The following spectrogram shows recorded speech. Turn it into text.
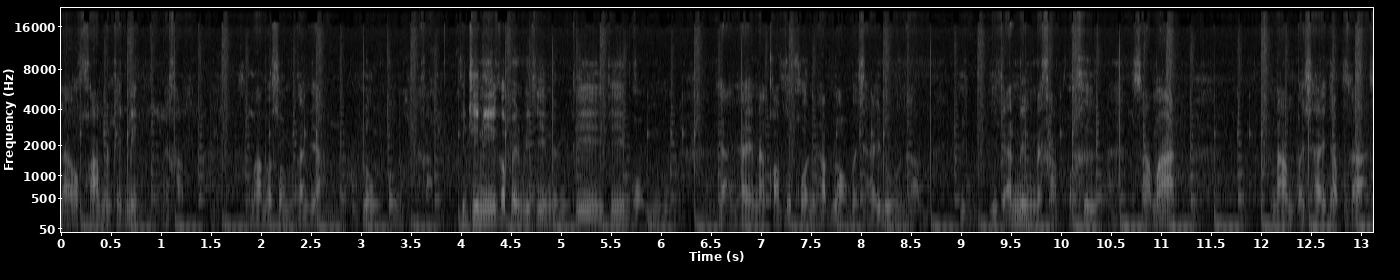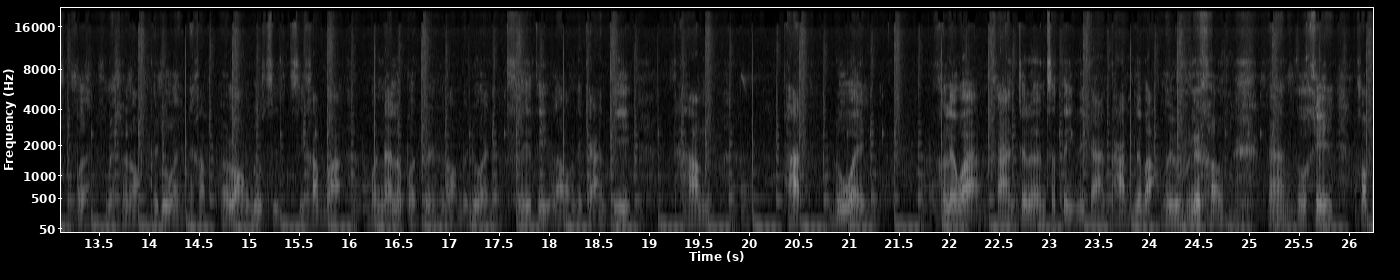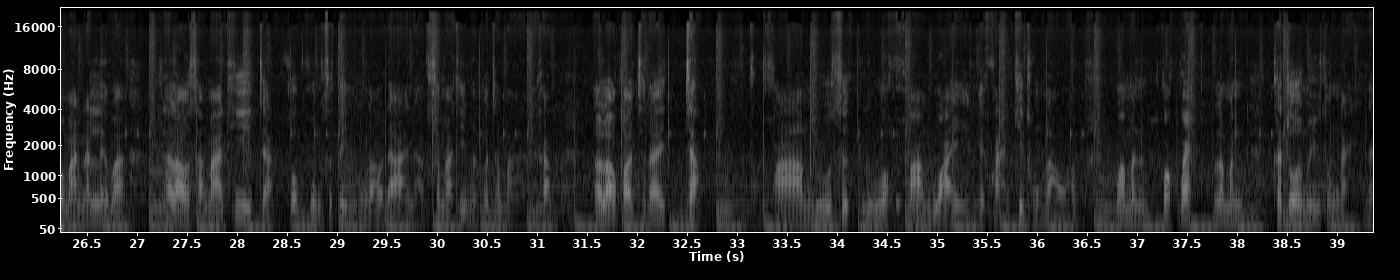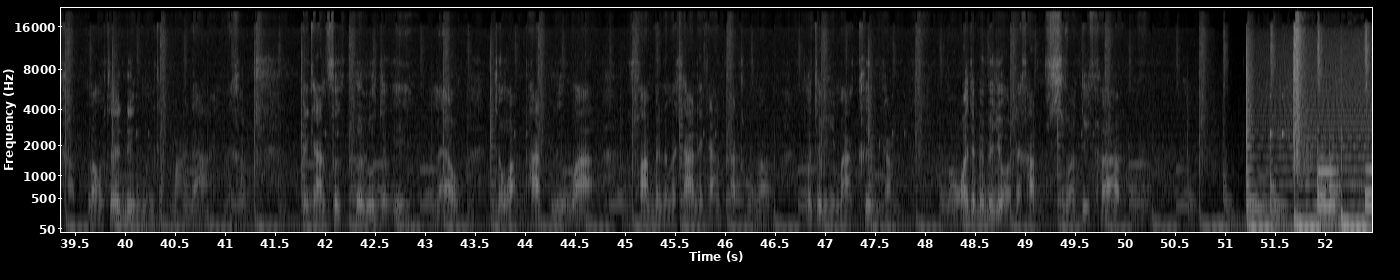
และความเป็นเทคนิคนะครับ มาผสมกันอย่างลงตัวนะครับ วิธีนี้ก็เป็นวิธีหนึ่งที่ที่ผมอยากให้นักกอล์ฟทุกคนครับลองไปใช้ดูนะครับ อีกอีกอันหนึงนะครับก็คือสามารถนำไปใช้กับการเปิดเมทานอมไปด้วยนะครับ แล้วลองดูสิครับว่าวันนั้นเราเปิดเมทานอมไปด้วยนี่ยสถิติเราในการที่ทำพัดด้วย เขาเรียกว่าการเจริญสติด้วยการพัดหรือเปล่าไม่รู้นะครับนะโอเค ก็ประมาณนั้นเลยว่า ถ้าเราสามารถที่จะควบคุมสติของเราได้นะครับ สมาธิมันก็จะมานะครับแล้วเราก็จะได้จับความรู้สึกหรือว่าความไวในการคิดของเราครับ ว่ามันวอกแวกแล้วมันกระโจนมาอยู่ตรงไหนนะครับ เราจะได้ดึงมันกลับมาได้นะครับ เป็นการฝึกเพื่อรู้ตัวเอง แล้วจังหวะพัดหรือว่าความเป็นธรรมชาติในการพัดของเราก็จะมีมากขึ้นครับหวังว่าจะเป็นประโยชน์นะครับ สวัสดีครับ you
